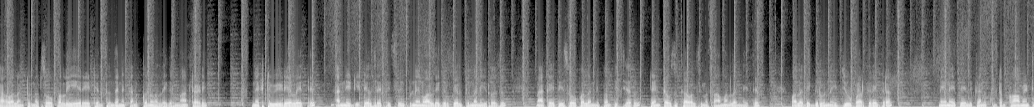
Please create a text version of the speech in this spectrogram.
కావాలంటున్నారు సోఫాలు ఏ రేట్ ఎంత ఉందో నేను కనుక్కొని వాళ్ళ దగ్గర మాట్లాడి నెక్స్ట్ వీడియోలో అయితే అన్ని డీటెయిల్స్ అయితే ఇస్తాను. ఇప్పుడు నేను వాళ్ళ దగ్గరికి వెళ్తున్నాను ఈరోజు. నాకైతే ఈ సోఫాలు అన్నీ పంపించారు. టెంట్ హౌస్ కావాల్సిన సామాన్లన్నీ అయితే వాళ్ళ దగ్గర ఉన్నాయి. జూ పార్క్ దగ్గర నేనైతే వెళ్ళి కనుక్కుంటాం కామెంట్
